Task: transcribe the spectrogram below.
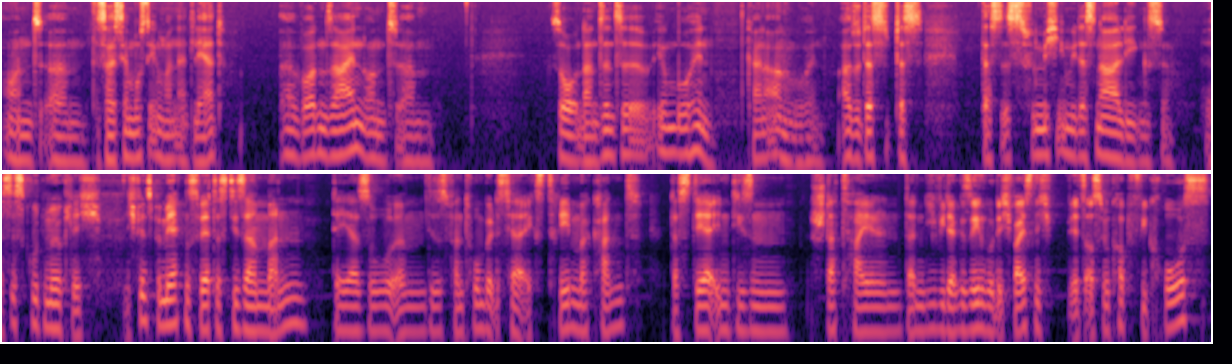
Und ähm, das heißt, er muss irgendwann entleert äh, worden sein und ähm, so, dann sind sie irgendwo hin. Keine Ahnung mhm. wohin. Also das, das, das ist für mich irgendwie das Naheliegendste. Das ist gut möglich. Ich finde es bemerkenswert, dass dieser Mann, der ja so, ähm, dieses Phantombild ist ja extrem markant, dass der in diesen Stadtteilen dann nie wieder gesehen wurde. Ich weiß nicht jetzt aus dem Kopf, wie groß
